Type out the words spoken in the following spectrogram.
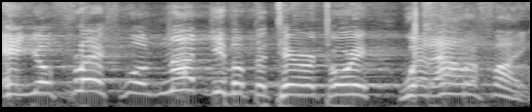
And your flesh will not give up the territory without a fight.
